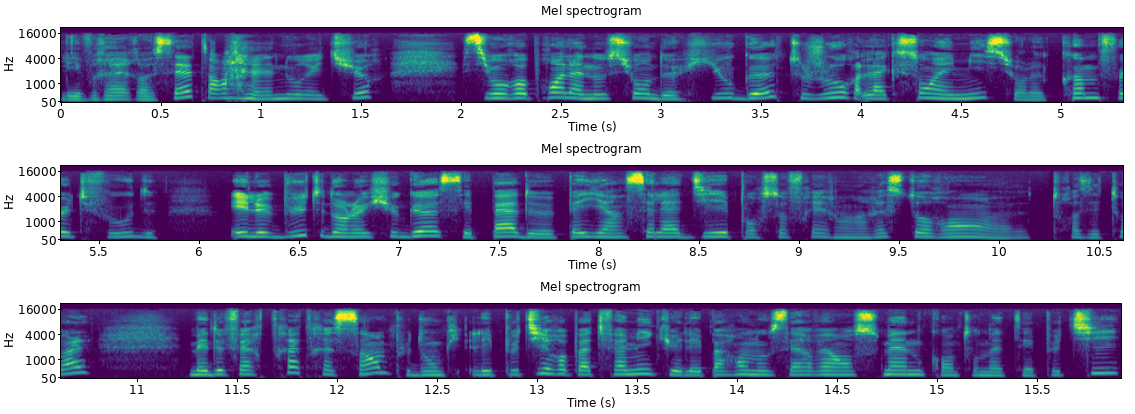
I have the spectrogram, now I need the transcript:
les vraies recettes, hein, la nourriture. Si on reprend la notion de Hugo, toujours l'accent est mis sur le comfort food. Et le but dans le Hugo, c'est pas de payer un saladier pour s'offrir un restaurant 3 euh, étoiles, mais de faire très très simple. Donc les petits repas de famille que les parents nous servaient en semaine quand on était petit,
